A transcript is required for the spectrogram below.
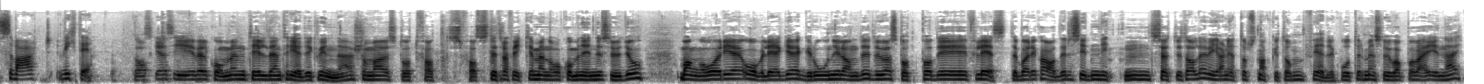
svært viktig. Da skal jeg si velkommen til den tredje kvinnen her som har stått fast i trafikken, men nå kommet inn i studio. Mangeårige overlege Gro Nylander, du har stått på de fleste barrikader siden 1970-tallet. Vi har nettopp snakket om fedrekvoter mens du var på vei inn her.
